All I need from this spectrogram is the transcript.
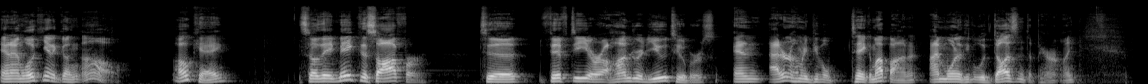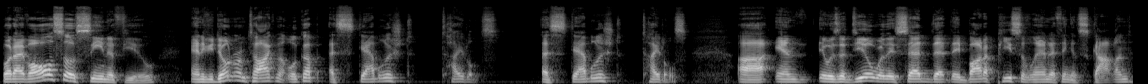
And I'm looking at it going, oh, okay. So they make this offer to 50 or 100 YouTubers, and I don't know how many people take them up on it. I'm one of the people who doesn't, apparently. But I've also seen a few, and if you don't know what I'm talking about, look up established titles. Established titles. Uh, and it was a deal where they said that they bought a piece of land, I think in Scotland,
